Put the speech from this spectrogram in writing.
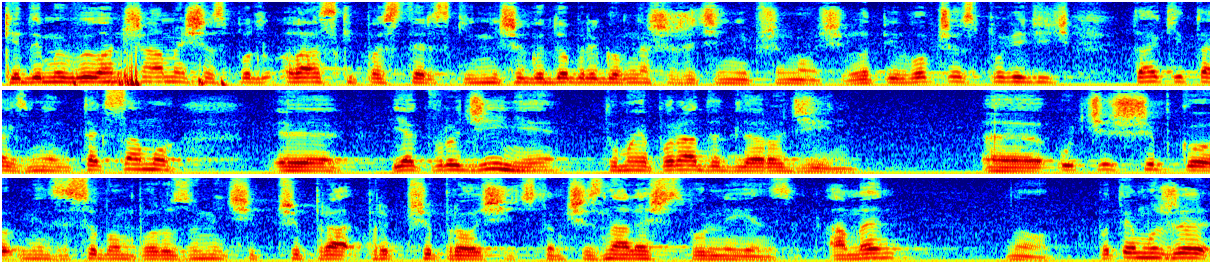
kiedy my wyłączamy się spod łaski pasterskiej, niczego dobrego w nasze życie nie przynosi. Lepiej wówczas powiedzieć tak i tak zmian. Tak samo e, jak w rodzinie, to moja porada dla rodzin. E, uczysz szybko między sobą porozumieć się, przyprosić, tam, czy znaleźć wspólny język. Amen? No. Potem, że e,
